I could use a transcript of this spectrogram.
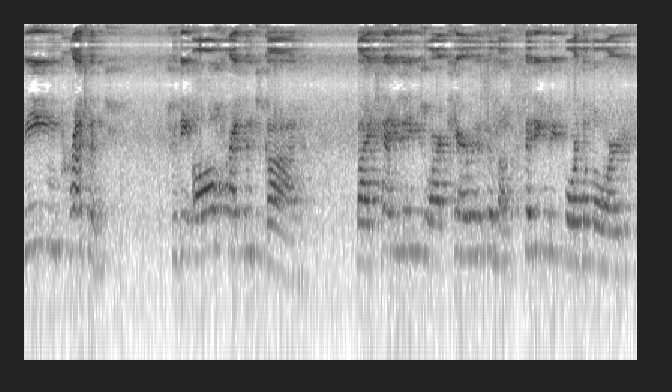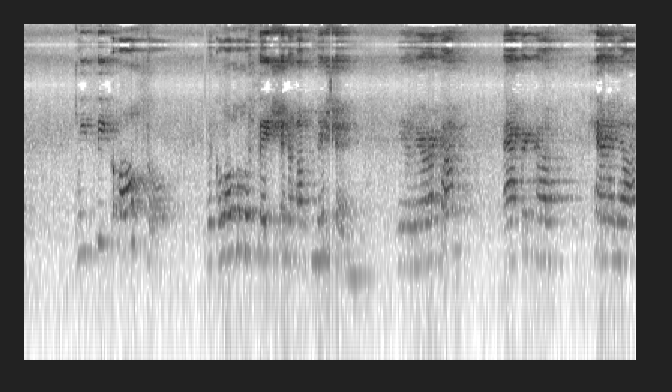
being present to the all-present God by tending to our charism of sitting before the Lord. We seek also the globalization of mission in America, Africa, Canada,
